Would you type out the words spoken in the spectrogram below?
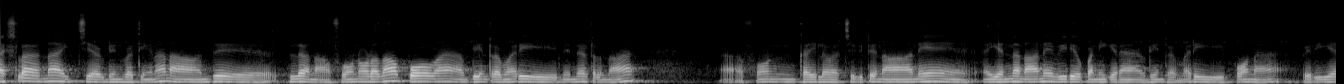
ஆக்சுவலாக என்ன ஆயிடுச்சு அப்படின்னு பார்த்தீங்கன்னா நான் வந்து இல்லை நான் ஃபோனோட தான் போவேன் அப்படின்ற மாதிரி நின்றுட்டுருந்தேன் ஃபோன் கையில் வச்சுக்கிட்டு நானே என்ன நானே வீடியோ பண்ணிக்கிறேன் அப்படின்ற மாதிரி போனேன். பெரிய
